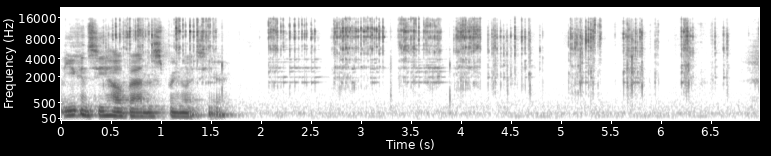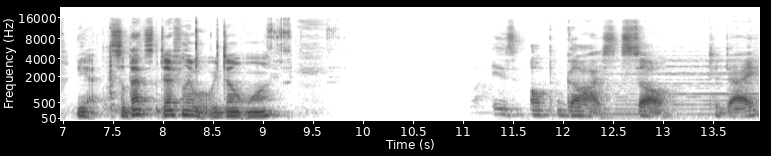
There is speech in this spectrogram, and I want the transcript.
You can see how bad the spring noise here. Yeah, so that's definitely what we don't want. What is up guys? So, today,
